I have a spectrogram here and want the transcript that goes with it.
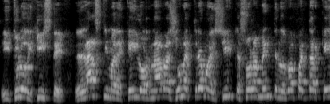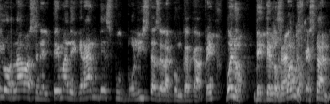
y tú lo dijiste, lástima de Keylor Navas. Yo me atrevo a decir que solamente nos va a faltar Keylor Navas en el tema de grandes futbolistas de la CONCACAF. ¿eh? Bueno, de, los cuatro que están.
